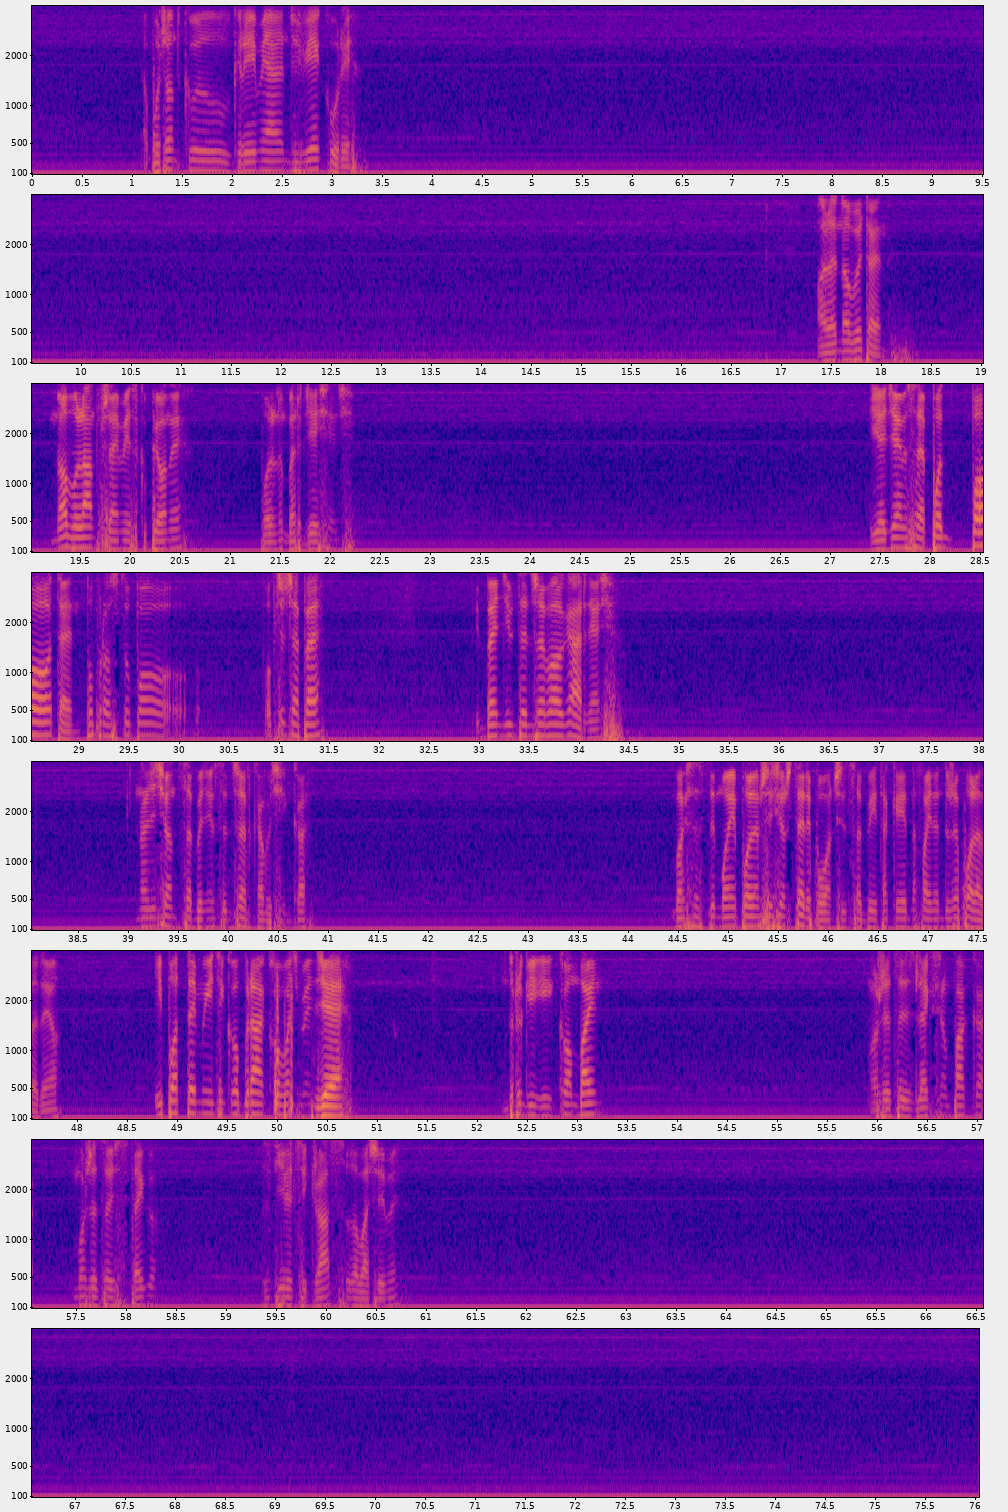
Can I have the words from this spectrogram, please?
Na początku gry miałem dwie kury. Ale nowy ten. Nowy land przynajmniej jest kupiony. Pole numer 10. Jedziemy sobie po, po ten, po prostu po, po przyczepę. I będziemy te drzewa ogarniać. Na dziesiątce będziemy sobie drzewka wycinka. Bo chcę z tym moim polem 64 połączyć sobie i takie jedno fajne duże pole będę miał. I potem mi tylko brakować będzie drugi kombajn. Może coś z Lexion Packa, może coś z tego. Z DLC Class, zobaczymy.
